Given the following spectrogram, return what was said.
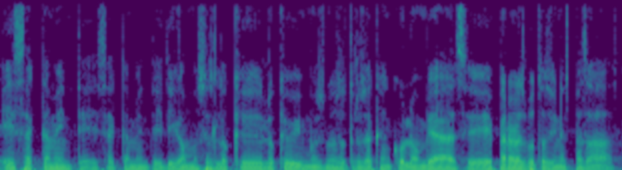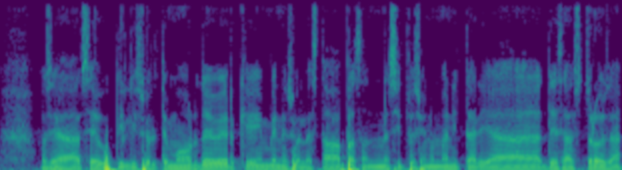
Exactamente, exactamente. Y digamos es lo que lo que vimos nosotros acá en Colombia hace para las votaciones pasadas. O sea, se utilizó el temor de ver que en Venezuela estaba pasando una situación humanitaria desastrosa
